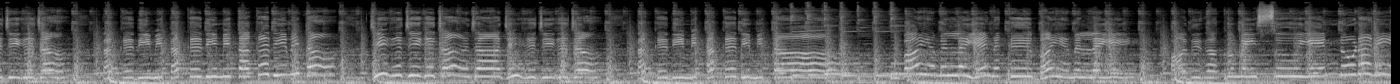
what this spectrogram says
జిగ జిగ జా జా జిగ జిగ జా తకదిమి తకదిమి తకదిమి తా జిగ జిగ జా జా జిగ జిగ ஜா தக்கதிமி தக்கதிமி தா பயமில்லை எனக்கு பயமில்லையே பாதுகாக்கும் இயேசு என்னுடனே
